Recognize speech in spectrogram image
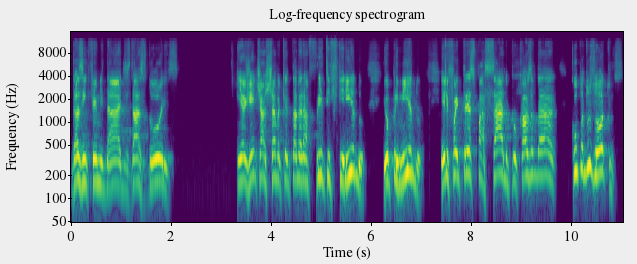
das enfermidades, das dores, e a gente achava que ele estava aflito e ferido e oprimido, ele foi trespassado por causa da culpa dos outros.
